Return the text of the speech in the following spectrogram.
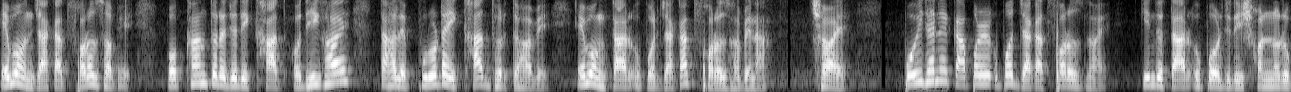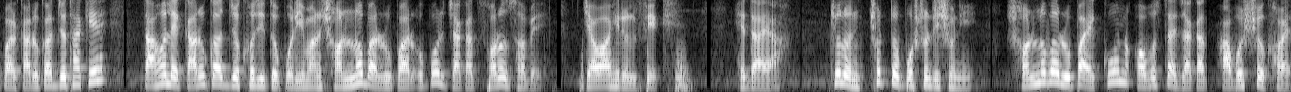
এবং জাকাত ফরজ হবে। পক্ষান্তরে যদি খাত অধিক হয়, তাহলে পুরোটাই খাত ধরতে হবে এবং তার উপর জাকাত ফরজ হবে না। ছয় পরিধানের কাপড়ের উপর জাকাত ফরজ নয়। কিন্তু তার উপর যদি স্বর্ণ রূপার কারুকার্য থাকে, তাহলে কারুকার্য খোদিত পরিমাণ স্বর্ণ বা রূপার উপর জাকাত ফরজ হবে। জাওয়াহিরুল ফিক হেদায়া। চলুন ছোট্ট প্রশ্নটি শুনি। স্বর্ণ বা রূপায় কোন অবস্থায় জাকাত আবশ্যক হয়?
